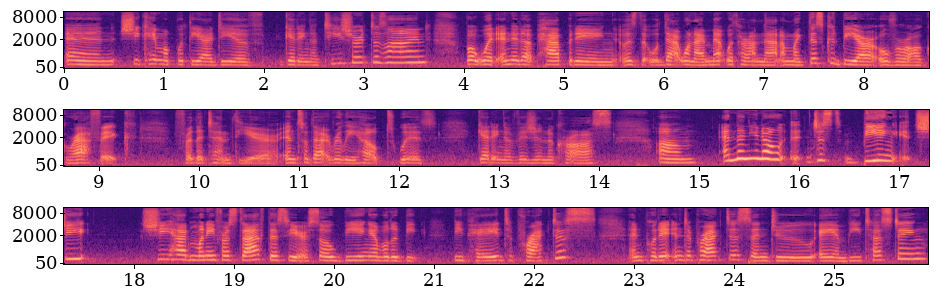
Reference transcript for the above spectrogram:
And she came up with the idea of getting a T-shirt designed. But what ended up happening was that, that when I met with her on that, I'm like, this could be our overall graphic for the 10th year. And so that really helped with getting a vision across. Um, and then, you know, just being, she, she had money for staff this year. So being able to be, be paid to practice and put it into practice and do A and B testing,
